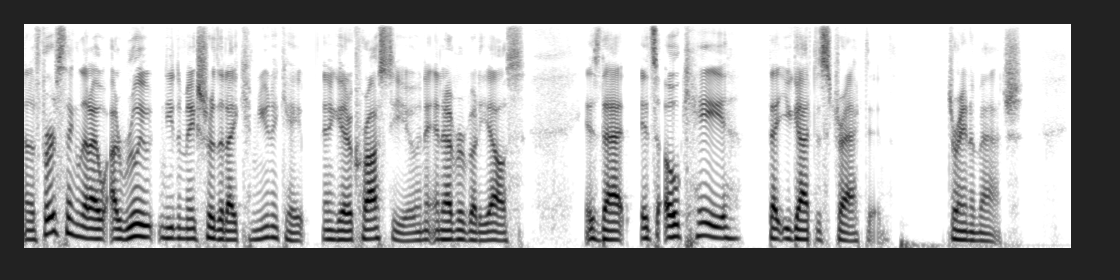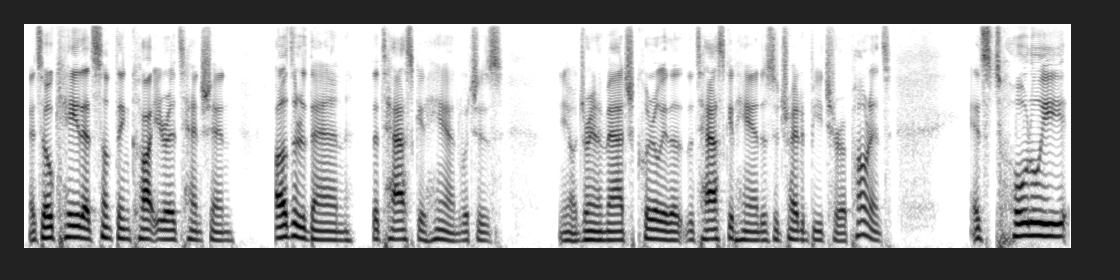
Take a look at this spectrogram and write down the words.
Now, the first thing that I, I really need to make sure that I communicate and get across to you and, and everybody else is that it's okay that you got distracted during a match. It's okay that something caught your attention other than the task at hand, which is, you know, during a match, clearly the, the task at hand is to try to beat your opponents. It's totally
